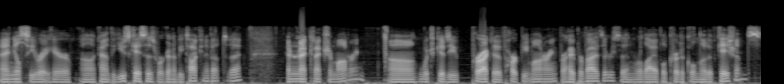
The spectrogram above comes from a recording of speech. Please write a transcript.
and you'll see right here uh, kind of the use cases we're going to be talking about today. Internet connection monitoring, uh, which gives you proactive heartbeat monitoring for hypervisors and reliable critical notifications.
